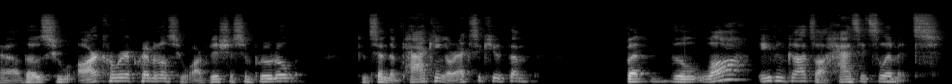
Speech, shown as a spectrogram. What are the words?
Uh, those who are career criminals, who are vicious and brutal, can send them packing or execute them. But the law, even God's law, has its limits,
